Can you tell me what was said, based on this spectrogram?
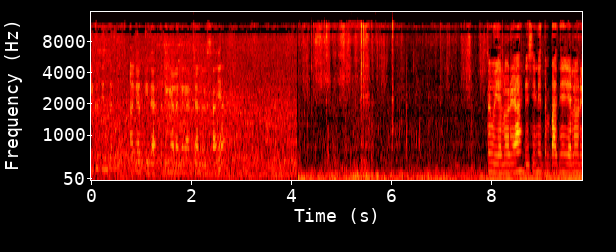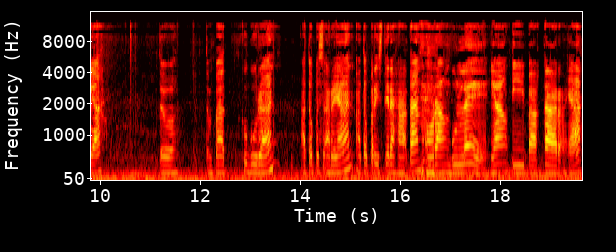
ikutin terus agar tidak ketinggalan dengan channel saya tuh ya lor ya. Di sini tempatnya ya lor ya. Tuh tempat kuburan atau pesarean atau peristirahatan orang bule yang dibakar ya.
